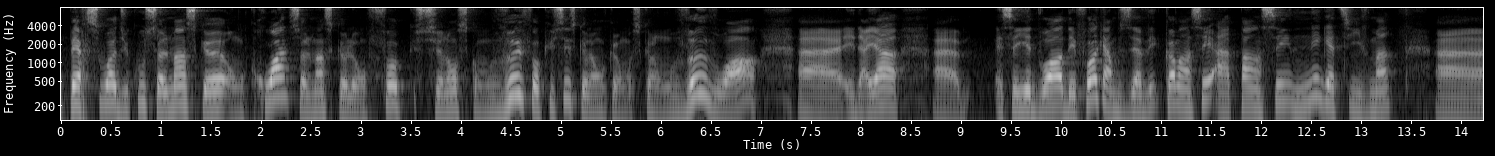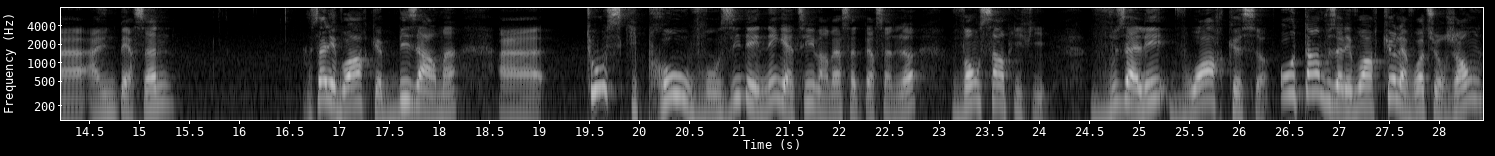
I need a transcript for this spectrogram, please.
perçoit du coup seulement ce qu'on croit, seulement ce que l'on selon ce qu'on veut focuser, ce que l'on que veut voir. Euh, et d'ailleurs, euh, essayez de voir des fois quand vous avez commencé à penser négativement à une personne, vous allez voir que bizarrement, euh, tout ce qui prouve vos idées négatives envers cette personne-là vont s'amplifier. Vous allez voir que ça. Autant vous allez voir que la voiture jaune,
